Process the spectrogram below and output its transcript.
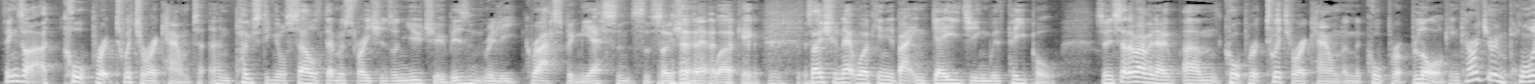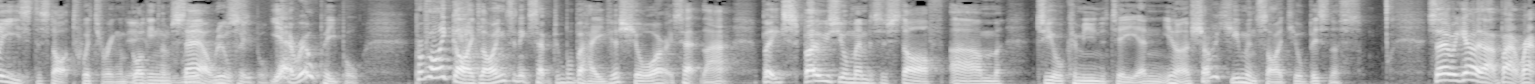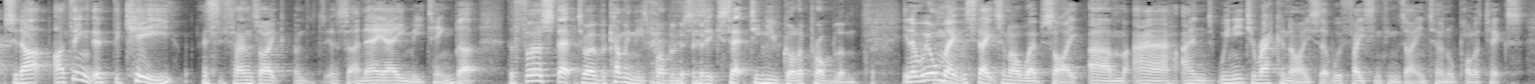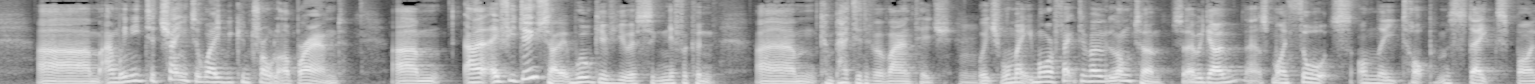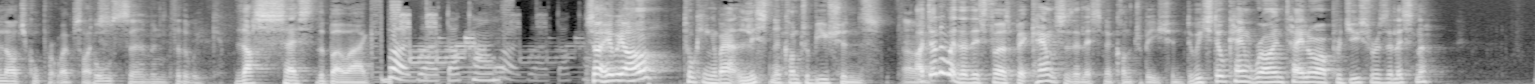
Things like a corporate Twitter account and posting your sales demonstrations on YouTube isn't really grasping the essence of social networking. social networking is about engaging with people. So instead of having a um, corporate Twitter account and a corporate blog, encourage your employees to start twittering and Yeah, blogging real- themselves. real people. Yeah, real people. Provide guidelines and acceptable behaviour, sure, accept that, but expose your members of staff um, to your community and you know show a human side to your business. So there we go. That about wraps it up. I think that the key. This sounds like um, an AA meeting, but the first step to overcoming these problems is accepting you've got a problem. You know, we all make mistakes on our website, um, uh, and we need to recognise that we're facing things like internal politics, um, and we need to change the way we control our brand. Um, uh, if you do so, it will give you a significant um, competitive advantage, which will make you more effective over the long term. So there we go. That's my thoughts on the top mistakes by large corporate websites. Paul's sermon for the week. Thus says the BOAG. BoagWorld.com. So here we are talking about listener contributions. I don't know whether this first bit counts as a listener contribution. Do we still count Ryan Taylor, our producer, as a listener?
